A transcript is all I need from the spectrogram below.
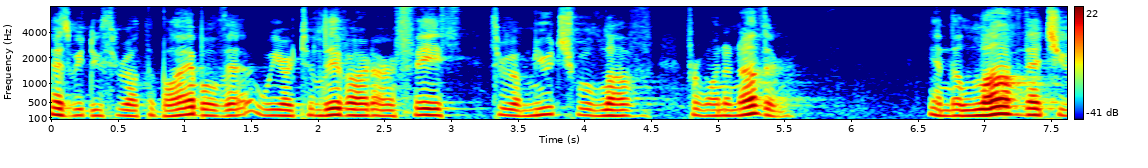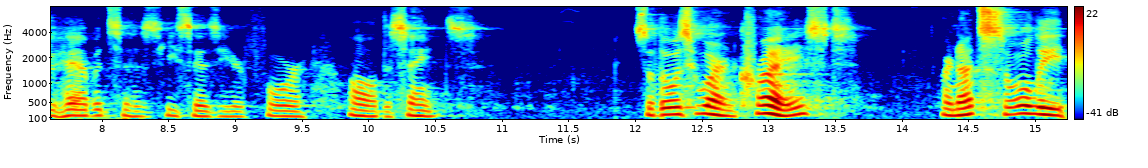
as we do throughout the Bible, that we are to live out our faith through a mutual love for one another. And the love that you have, it says, he says here, for all the saints. So those who are in Christ are not solely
